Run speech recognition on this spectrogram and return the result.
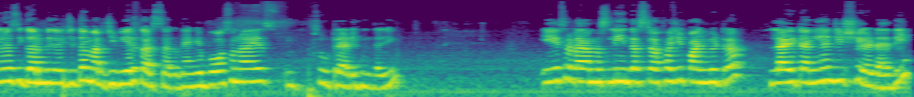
ਇਹਨੂੰ ਅਸੀਂ ਗਰਮੀ ਦੇ ਵਿੱਚ ਜਿੱਦਾਂ ਮਰਜ਼ੀ ਵੇਅਰ ਕਰ ਸਕਦੇ ਹਾਂਗੇ। ਬਹੁਤ ਸੋਹਣਾ ਇਹ ਸੂਟ ਰੈਡੀ ਹੁੰਦਾ ਜੀ। ਇਹ ਸਾਡਾ ਮਸਲੀਨ ਦਾ ਸਟਫ ਹੈ ਜੀ 5 ਮੀਟਰ ਲਾਈਟ ਅਨੀਅਨ ਜੀ ਸ਼ੇਡ ਹੈ ਇਹਦੀ।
